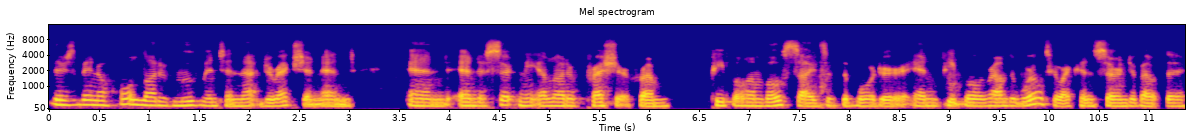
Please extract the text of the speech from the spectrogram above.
there's been a whole lot of movement in that direction, and and and a, certainly a lot of pressure from people on both sides of the border and people around the world who are concerned about the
